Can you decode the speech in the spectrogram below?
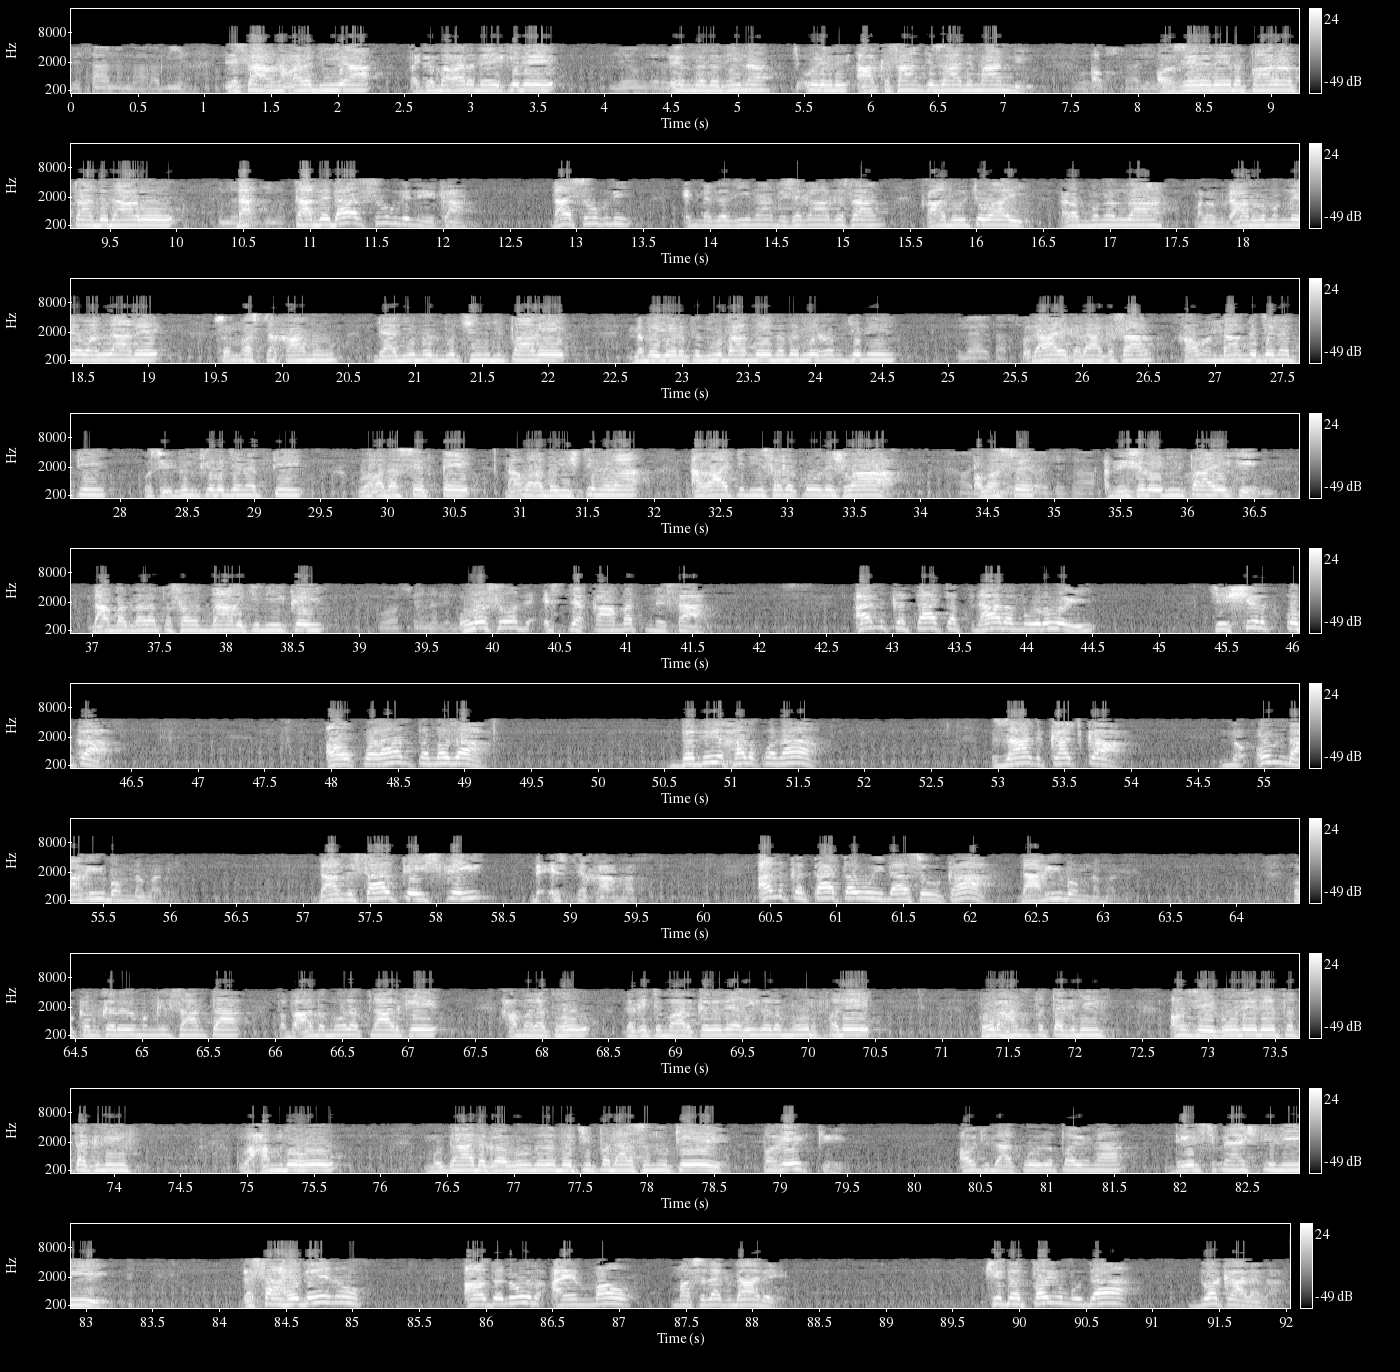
لسانا عربيا لسان عربیہ پجب کرے الذین چوری آکسان چ ظالمان دی۔ اور زیر دیر پارا تابدارو۔ تابدار سمک دی نیکان۔ دا سمک دی۔ ان الذین بشک آکسان قالو چوائی ربنا اللہ مددگار منگے واللہ رے ثم استقامو جاگی مضبوط چیو دی پارے نبی جرپ دی باندے نبی غم جنی خدای کدا کسان خاوندان د جنت تی اسی دن کی د جنت تی وعدہ صدق دا وعدہ رشتہ نلا اغا چ دی صدقو لشوا او بس ہمیشہ دی پائی کے دا بلدہ تصور داغ چ دی کئی ووصينا لله. وہ سو د استقامت مثال. ان کتا تپنار موروئی چ شرک اکا او قرآن تا مزا. د دې خلقنا ځان کټ کا، نو ام دا غیبم نہ منی دا مثال پیش کی دا استقامت. ان کتا تو دا کا دا غیبم نہ منی حکم کرے منگ انسان تا تو بعد مولت لار کے حملت ہو لگے چمار کرے دے اگلی مور فلے اور ہم پہ تکلیف اور سے گولے دے پہ تکلیف وہ حمل ہو مداد کر رو بچی پدا سنو کے پغیق کے او جدا کول پیونا دیر شمیشتی دی. دا صاحبینو او دا نور ایمو مسلک دارے، چی دا پیو مدا دو کالا دا.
